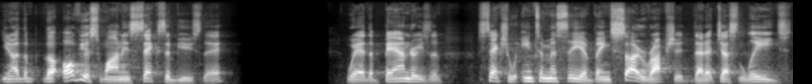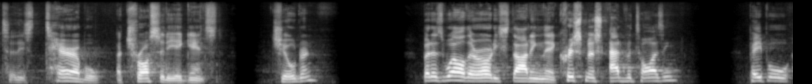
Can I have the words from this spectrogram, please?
You know, the, the obvious one is sex abuse there, where the boundaries of sexual intimacy have been so ruptured that it just leads to this terrible atrocity against children. But as well, they're already starting their Christmas advertising. People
